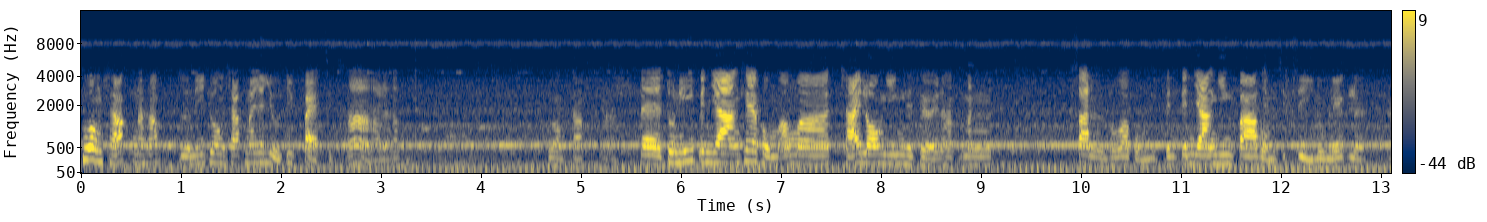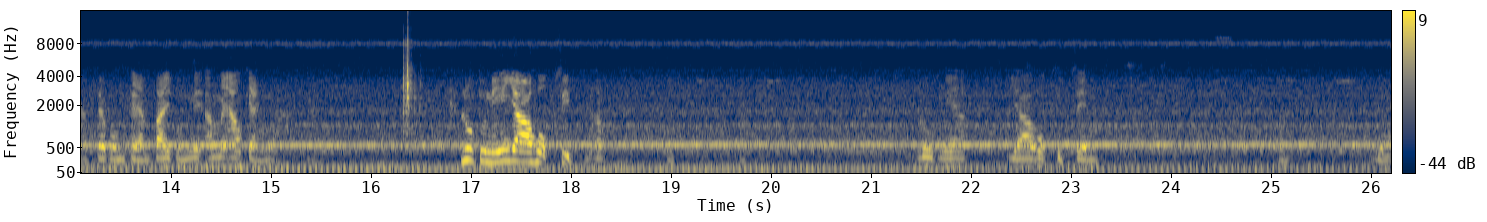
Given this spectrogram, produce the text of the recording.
ช่วงชักนะครับ ตัวนี้ช่วงชักน่าจะอยู่ที่ 85 นะครับ ช่วงชักนะแต่ตัวนี้เป็นยางแค่ผมเอามาใช้ลองยิงเฉยๆนะครับ มันสั้นเพราะว่าผมเป็นเป็นยางยิงปลาผม 14 ลูกเล็กเลยนะแต่ผมแถมไปผมไม่เอาไม่เอาแข็ง ลูกตัวนี้ยาว 60 นะครับ ลูกนี้ครับยาว60เซนเดี๋ยว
